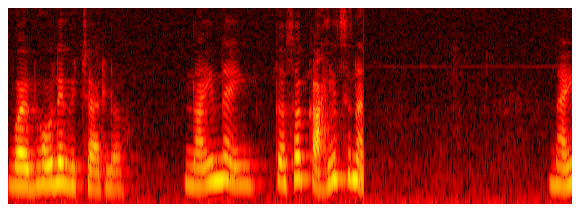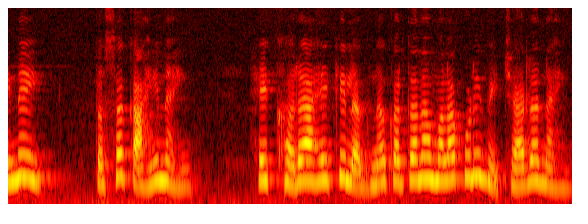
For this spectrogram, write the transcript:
वैभवने विचारलं. नाही नाही तसं काहीच नाही. नाही नाही तसं काही नाही. हे खरं आहे की लग्न करताना मला कोणी विचारलं नाही.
